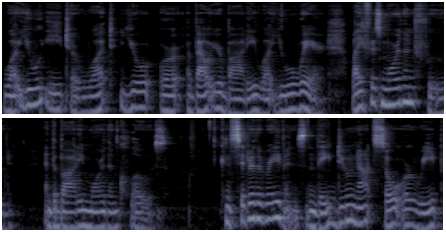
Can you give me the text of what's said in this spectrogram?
What you will eat or what you or about your body what you will wear. Life is more than food and the body more than clothes. Consider the ravens and they do not sow or reap.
